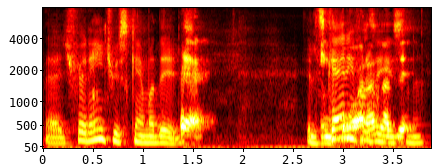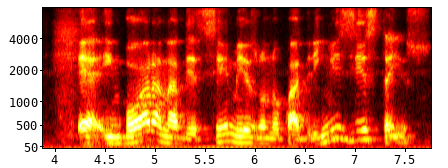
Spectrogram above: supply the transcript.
É diferente o esquema deles. É, eles embora querem fazer isso, né? É, embora na DC mesmo no quadrinho exista isso.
